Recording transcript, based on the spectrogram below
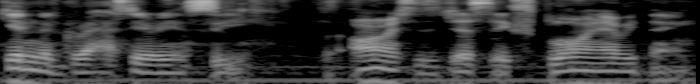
get in the grass area and see. But Orange is just exploring everything.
